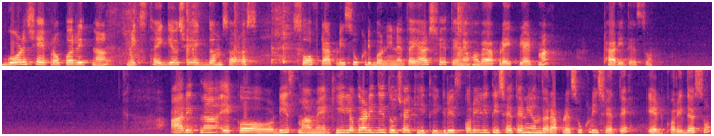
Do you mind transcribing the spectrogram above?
ગોળ છે એ પ્રોપર રીતના મિક્સ થઈ ગયો છે. એકદમ સરસ સોફ્ટ આપણી સુખડી બનીને તૈયાર છે. તેને હવે આપણે એક પ્લેટમાં ઠારી દેશું. આ રીતના એક ડીશમાં મેં ઘી લગાડી દીધું છે. ઘીથી ગ્રીસ કરી લીધી છે. તેની અંદર આપણે સુખડી છે તે એડ કરી દેશું.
